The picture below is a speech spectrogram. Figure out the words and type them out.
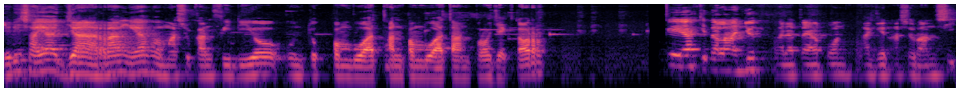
Jadi saya jarang ya memasukkan video untuk pembuatan-pembuatan proyektor. Oke ya, kita lanjut. Ada telepon agen asuransi.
